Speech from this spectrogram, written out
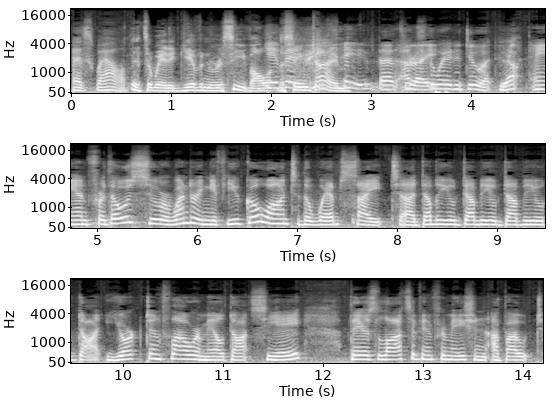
as well. It's a way to give and receive all Give at the and same time. That's, That's right. the way to do it. Yeah. And for those who are wondering, if you go on to the website uh, www.yorktonflourmill.ca, there's lots of information about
